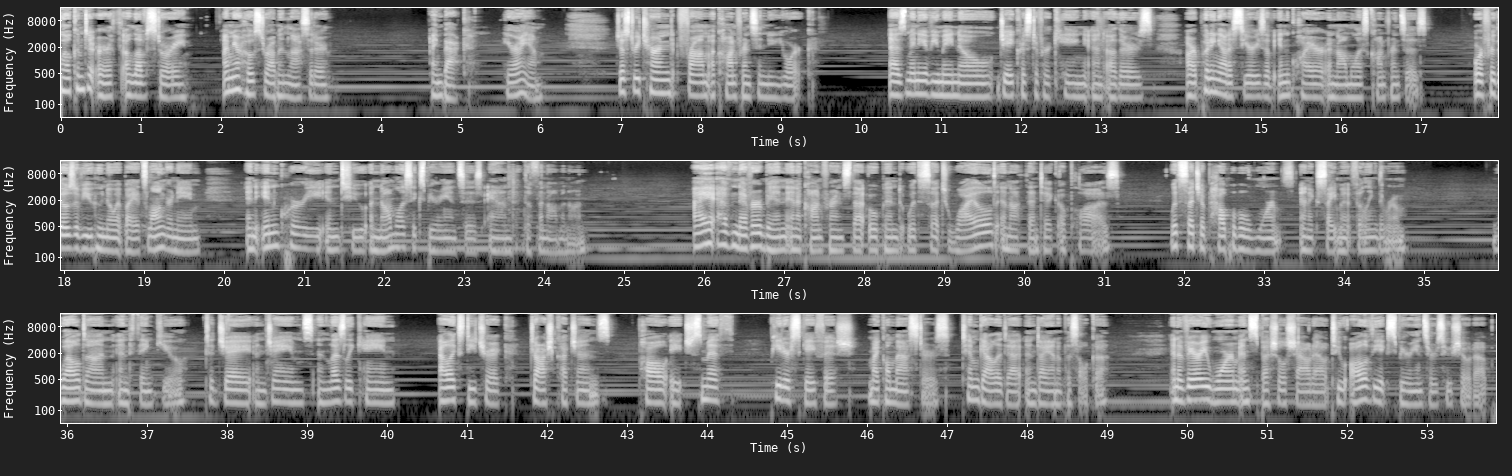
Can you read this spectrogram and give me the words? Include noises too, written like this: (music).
Welcome to Earth, a love story. I'm your host, Robin Lassiter. I'm back. Here I am. Just returned from a conference in New York. As many of you may know, J. Christopher King and others are putting out a series of Inquire Anomalous conferences, or for those of you who know it by its longer name, an inquiry into anomalous experiences and the phenomenon. I have never been in a conference that opened with such wild and authentic applause, with such a palpable warmth and excitement filling the room. Well done and thank you to Jay and James and Leslie Kean, Alex Dietrich, Josh Cutchins, Paul H. Smith, Peter Skafish, Michael Masters, Tim Gallaudet, and Diana Pasulka. And a very warm and special shout out to all of the experiencers who showed up.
